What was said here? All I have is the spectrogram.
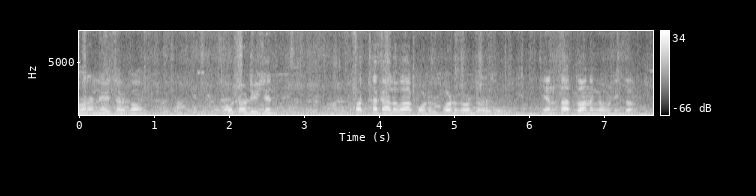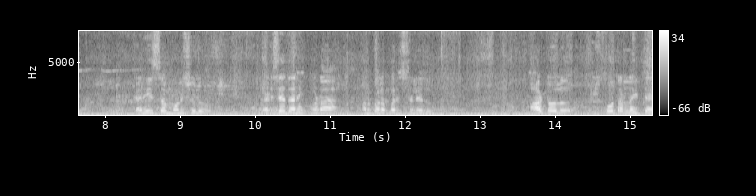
రూరల్ నియోజకవర్గం ఒకటో డివిజన్ కొత్త కాలువ కోడులపాడు రోడ్డు ఎంత అధ్వానంగా ఉండిందో కనీసం మనుషులు నడిచేదానికి కూడా అనుకూల పరిస్థితి లేదు. ఆటోలు స్కూటర్లు అయితే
